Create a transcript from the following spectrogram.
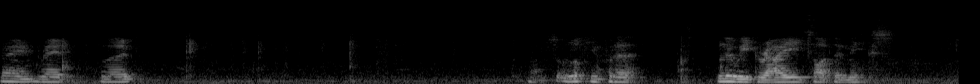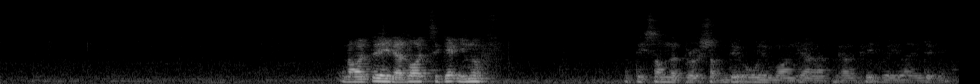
Brown, red, blue. I'm sort of looking for the bluey grey type of mix. And ideally, I'd like to get enough of this on the brush I can do it all in one go. I can go and keep reloading it.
